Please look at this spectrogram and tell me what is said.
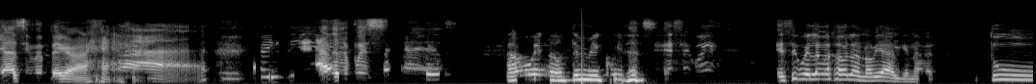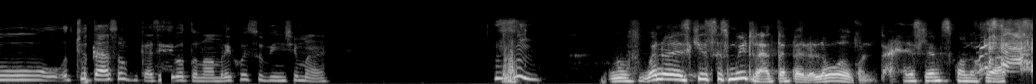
ya sí me pega. Ah, ay, sí, Ándale, pues. Ah, bueno, te me cuidas. ese güey. Ese güey le ha bajado la novia a alguien, a ver. Tu chutazo, casi digo tu nombre, hijo de su pinche madre. Uf, bueno, es que eso es muy rata, pero lo voy a contar. Es que antes cuando jugaba.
